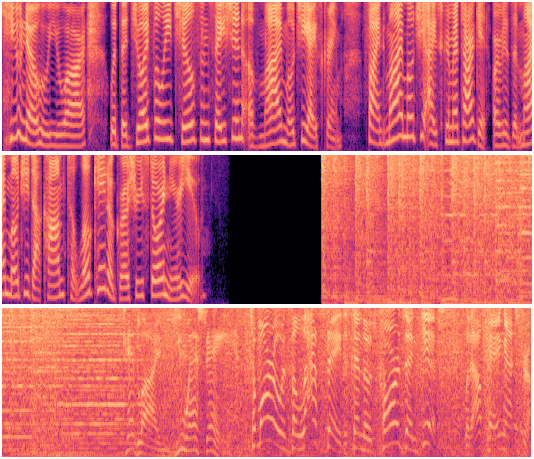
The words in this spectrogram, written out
you know who you are with the joyfully chill sensation of My Mochi ice cream. Find My Mochi ice cream at Target or visit MyMochi.com to locate a grocery store near you. Deadline USA. Tomorrow is the last day to send those cards and gifts without paying extra.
